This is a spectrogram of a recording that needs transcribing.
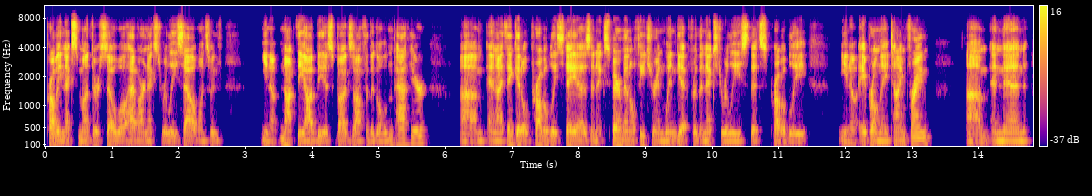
probably next month or so we'll have our next release out once we've, you know, knocked the obvious bugs off of the golden path here. Um, and I think it'll probably stay as an experimental feature in WinGet for the next release. That's probably, you know, April May timeframe. Um, and then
